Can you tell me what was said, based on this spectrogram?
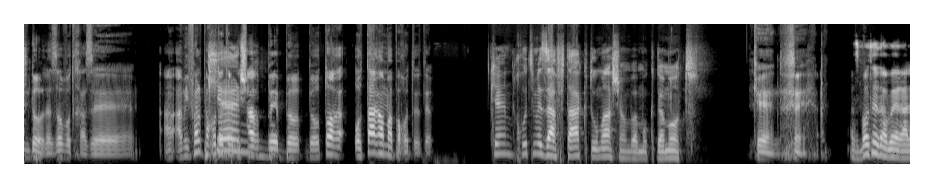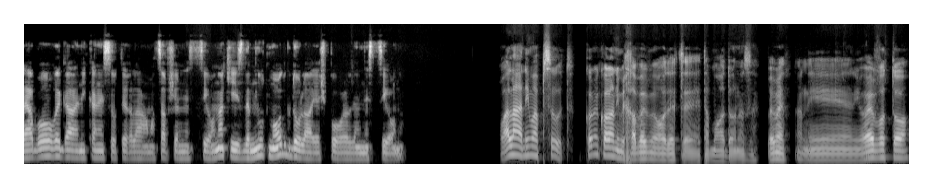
למדוד, עזוב אותך, זה... המפעל פחות או יותר כן. נשאר באותה רמה פחות או יותר. כן, חוץ מזה הפתעה כתומה שם במוקדמות. כן. אז בוא תדבר עליה, בוא רגע ניכנס יותר למצב של נס ציונה, כי הזדמנות מאוד גדולה יש פה לנס ציונה. וואלה, אני מבסוט. קודם כל אני מחבב מאוד את, את המועדון הזה, באמת, אני, אני אוהב אותו,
